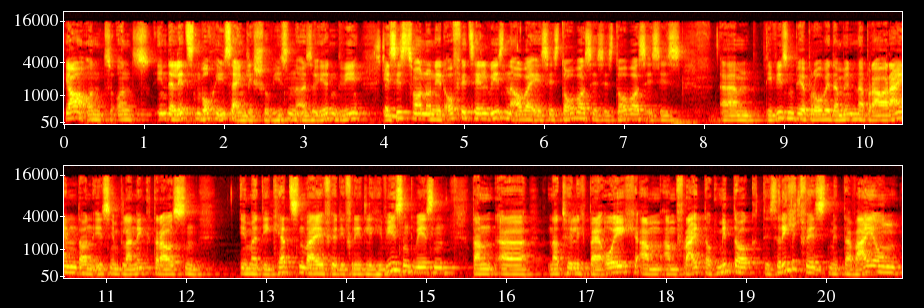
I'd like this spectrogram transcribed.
Ja, und, und in der letzten Woche ist eigentlich schon Wiesen, also irgendwie, es ist zwar noch nicht offiziell Wiesen, aber es ist da was, es ist da was, es ist ähm, die Wiesenbierprobe der Münchner Brauereien, dann ist im Planet draußen immer die Kerzenweihe für die friedliche Wiesen gewesen. Dann äh, natürlich bei euch am, am Freitagmittag das Richtfest mit der Weihung,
